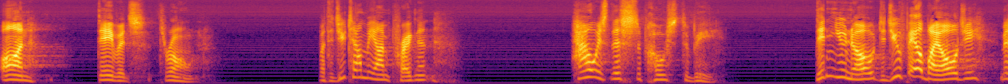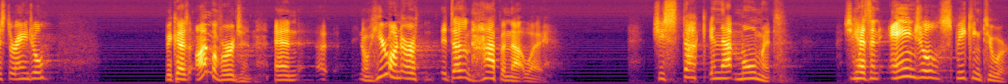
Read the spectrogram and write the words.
on David's throne. But did you tell me I'm pregnant? How is this supposed to be? Didn't you know? Did you fail biology, Mr. Angel? Because I'm a virgin, and uh, you know, here on earth, it doesn't happen that way. She's stuck in that moment. She has an angel speaking to her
